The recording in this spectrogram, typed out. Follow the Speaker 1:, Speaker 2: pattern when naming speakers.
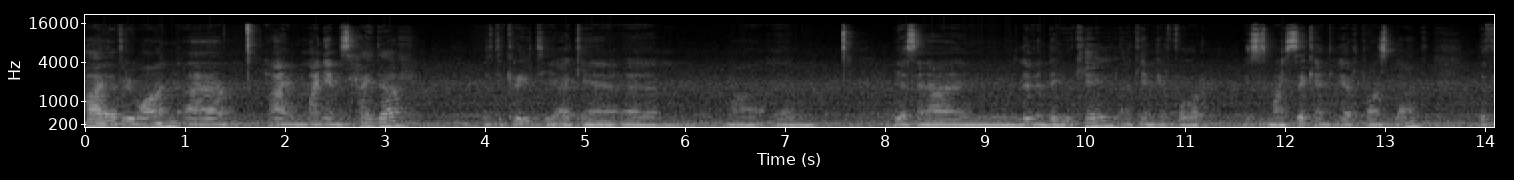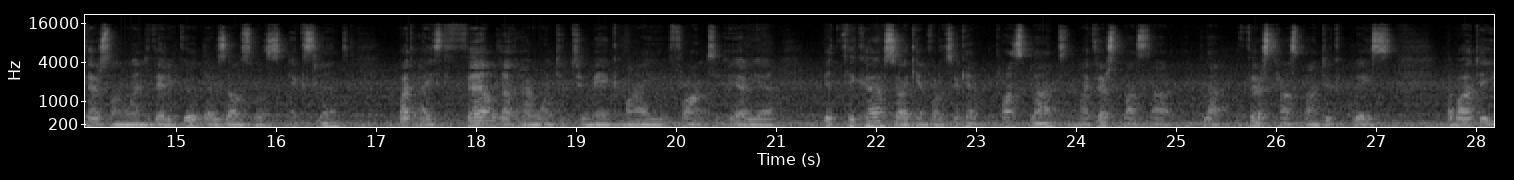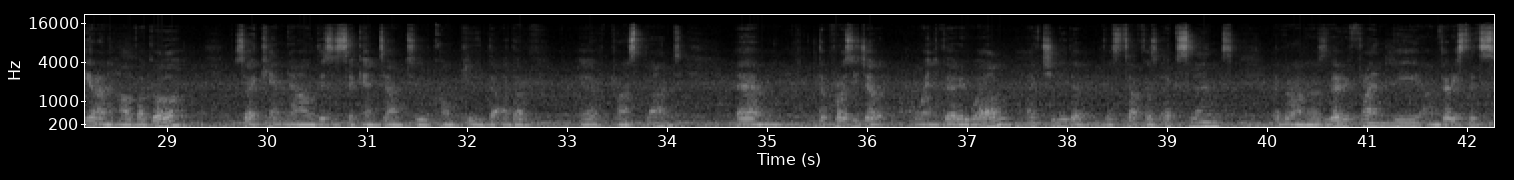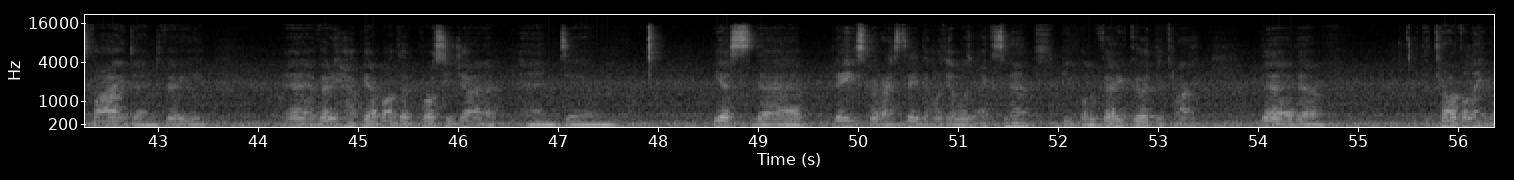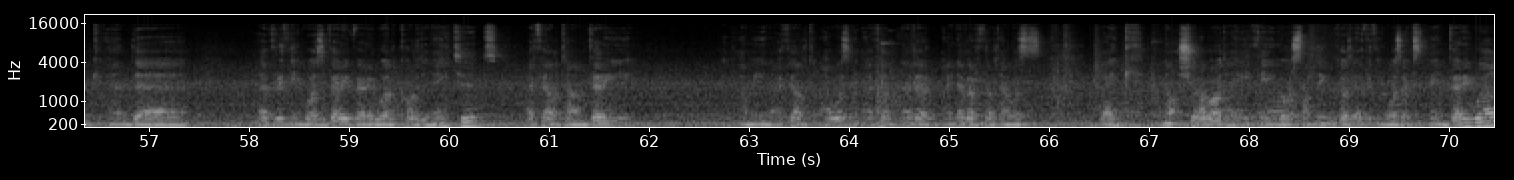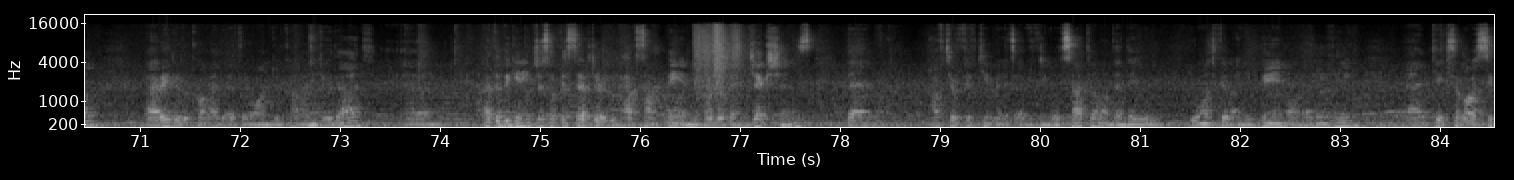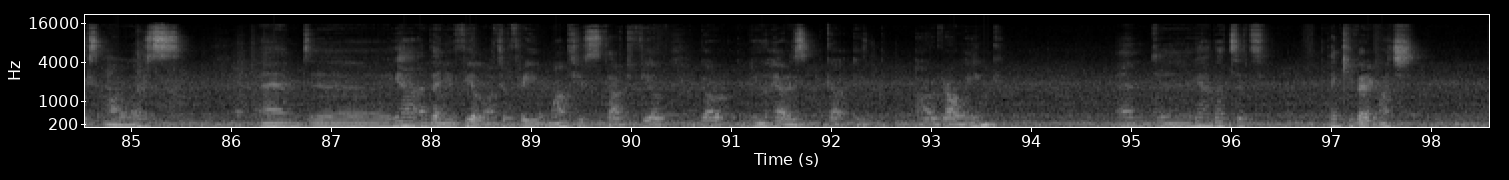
Speaker 1: Hi everyone. Um, I'm my name is Haidar Al-Tikriti. I can um, my, um, yes, and I live in the UK. I came here for this is my second hair transplant. The first one went very good. The results was excellent, but I felt that I wanted to make my front area a bit thicker, so I came for the second transplant. My first transplant, first transplant took place about a year and a half ago so I came now, this is second time to complete the other hair transplant. Um, the procedure went very well, actually, the, the staff was excellent, everyone was very friendly, I'm very satisfied and very, uh, very happy about the procedure. And, um, yes, the place where I stayed, the hotel was excellent, people very good, the, the, the, the traveling and the everything was very very well coordinated. I felt i'm very i mean i felt i wasn't i felt never i never felt i was like not sure about anything or something because everything was explained very well. I really recommend everyone to come and do that. Um, at the beginning just of the surgery you have some pain because of the injections. Then after 15 minutes everything will settle and then they will you won't feel any pain or anything. And it takes about six hours. And uh, and then you feel after three months you start to feel your new hair is, are growing. And uh, yeah that's it. Thank you very much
